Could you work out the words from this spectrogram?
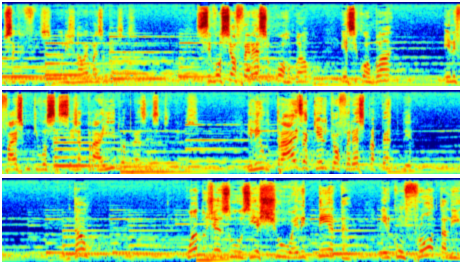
O sacrifício. O original é mais ou menos isso. Se você oferece o corban, esse corban ele faz com que você seja traído à presença de Deus. Ele o traz aquele que oferece para perto dele. Então, quando Jesus, Yeshua, ele tenta, ele confronta ali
